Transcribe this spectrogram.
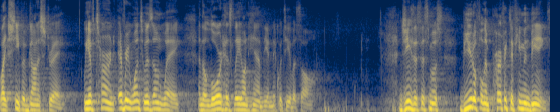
like sheep, have gone astray. We have turned every one to his own way and the Lord has laid on him the iniquity of us all. Jesus, this most beautiful and perfect of human beings,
